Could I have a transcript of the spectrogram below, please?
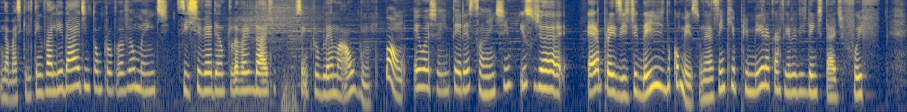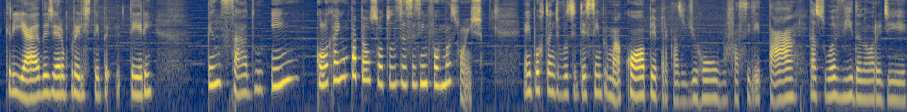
Ainda mais que ele tem validade, então provavelmente, se estiver dentro da validade, sem problema algum. Bom, eu achei interessante. Isso já era para existir desde o começo, né? Assim que a primeira carteira de identidade foi criada, já era por eles ter, terem pensado em colocar em um papel só todas essas informações. É importante você ter sempre uma cópia para caso de roubo, facilitar a sua vida na hora de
